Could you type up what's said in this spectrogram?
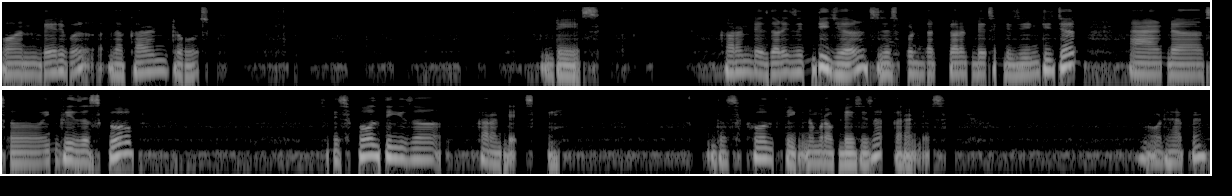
one variable the current rows days. Current days that is integer so just put that current days is integer and uh, so increase the scope. So this whole thing is a current days. Okay. This whole thing number of days is a current days. What happened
